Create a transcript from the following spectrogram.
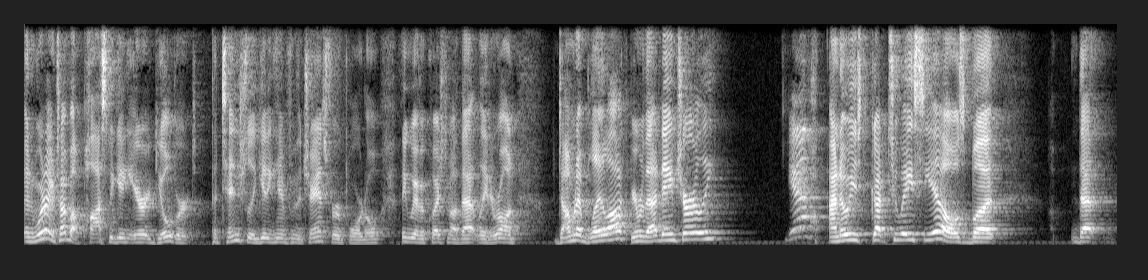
And we're not even talking about possibly getting Arik Gilbert, potentially getting him from the transfer portal. I think we have a question about that later on. Dominick Blaylock, remember that name, Charlie? Yeah. I know he's got two ACLs, but that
